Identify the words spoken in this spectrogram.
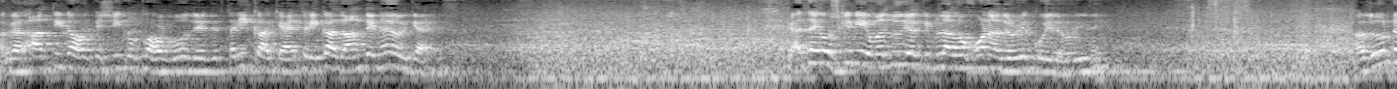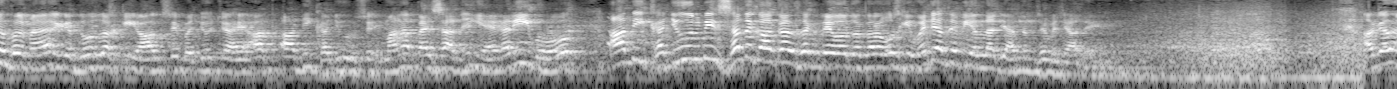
अगर आती ना हो, किसी को कहो, वो दे दे। तरीका क्या है? तरीका अजान देना है और क्या है? कहते हैं उसके लिए वज़ू या किबला रुख होना ज़रूरी, कोई ज़रूरी नहीं। हजूर ने फरमाया कि दो की आग से बचो, चाहे आधी खजूर से। माना पैसा नहीं है, गरीब हो, आधी खजूर भी सदका कर सकते हो तो करो, उसकी वजह से भी अल्लाह जहन्नम से बचा देंगे। अगर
